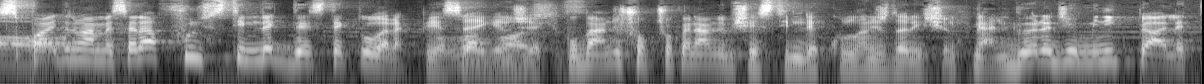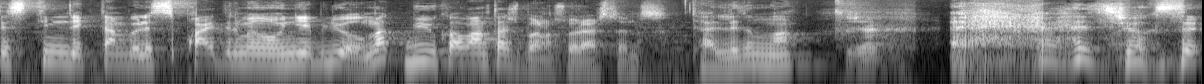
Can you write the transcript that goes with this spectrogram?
Spider-Man mesela full Steam Deck destekli olarak piyasaya Allah gelecek. Bu bence çok çok önemli bir şey Steam Deck kullanıcıları için. Yani görece minik bir alette Steam Deck'ten böyle Spider-Man oynayabiliyor olmak büyük avantaj bana sorarsanız. Terledim lan. Sıcak. Evet çok sı-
